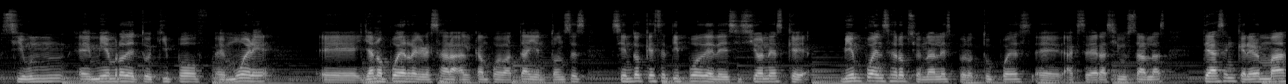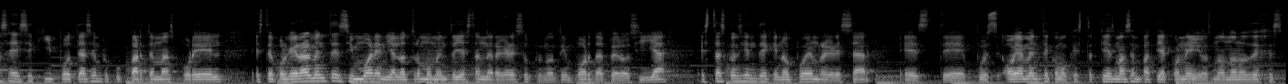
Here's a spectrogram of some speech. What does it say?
si un eh, miembro de tu equipo eh, muere, eh, ya no puede regresar al campo de batalla. Entonces, siento que este tipo de decisiones que bien pueden ser opcionales, pero tú puedes acceder así a usarlas, te hacen querer más a ese equipo, te hacen preocuparte más por él, este, porque realmente si mueren y al otro momento ya están de regreso, pues no te importa, pero si ya estás consciente de que no pueden regresar, este, pues obviamente como que tienes más empatía con ellos, ¿no? No los dejes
